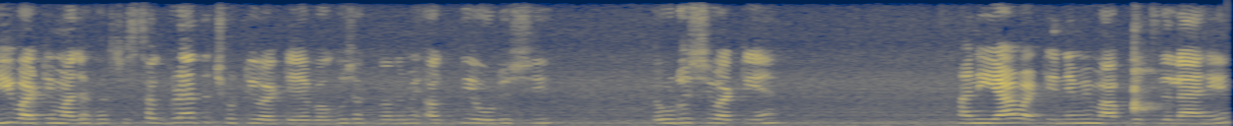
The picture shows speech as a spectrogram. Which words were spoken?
ही वाटी माझ्या घरची सगळ्यात छोटी वाटी आहे. बघू शकता तुम्ही अगदी एवढीशी एवढीशी वाटी आहे. आणि या वाटीने मी माप घेतलेलं आहे.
